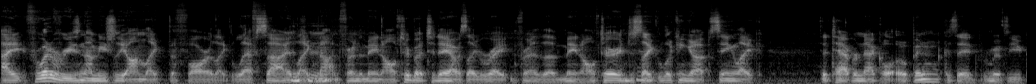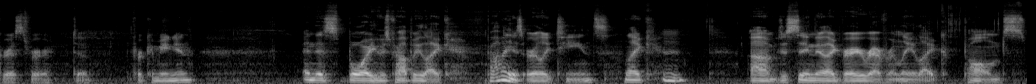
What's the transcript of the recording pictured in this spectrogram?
I for whatever reason I'm usually on like the far like left side like not in front of the main altar but today I was like right in front of the main altar and just like looking up seeing like the tabernacle open because they'd removed the Eucharist for to for communion. And this boy who was probably like probably in his early teens like um, just sitting there like very reverently like palms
